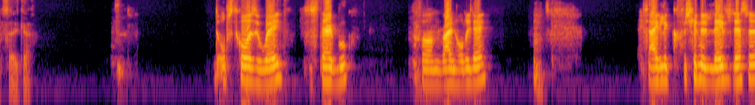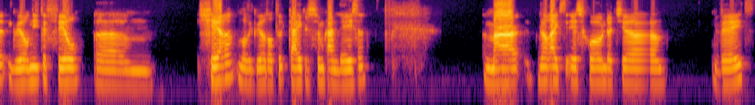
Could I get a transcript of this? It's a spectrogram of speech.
Zeker. The Obstacle is the Way. Dat is een sterk boek. Van Ryan Holiday. Heeft eigenlijk verschillende levenslessen. Ik wil niet te veel ehm sharen, omdat ik wil dat de kijkers hem gaan lezen. Maar het belangrijkste is gewoon dat je weet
